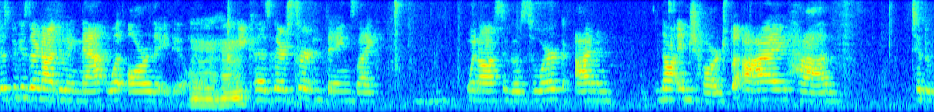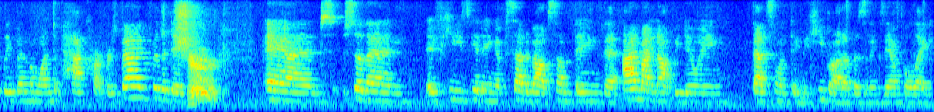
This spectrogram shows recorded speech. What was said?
just because they're not doing that, what are they doing? Mm-hmm. Because there's certain things like when Austin goes to work, I'm in, not in charge, but I have typically been the one to pack Harper's bag for the day. Sure. And so then if he's getting upset about something that I might not be doing, that's one thing that he brought up as an example, like,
